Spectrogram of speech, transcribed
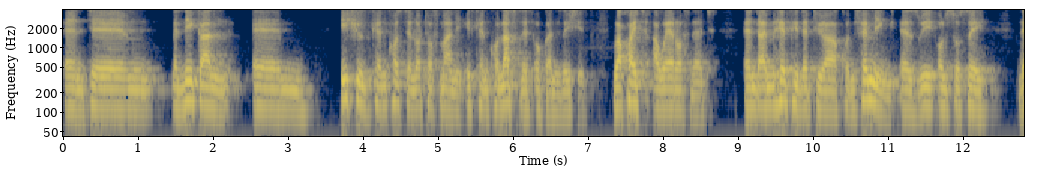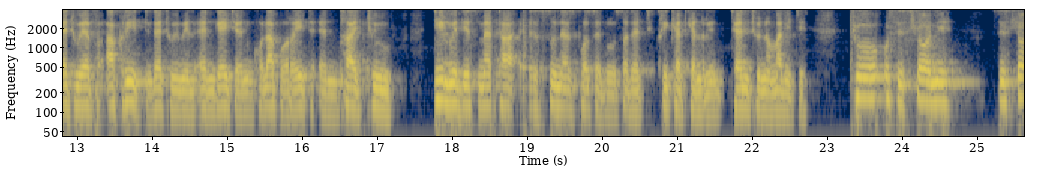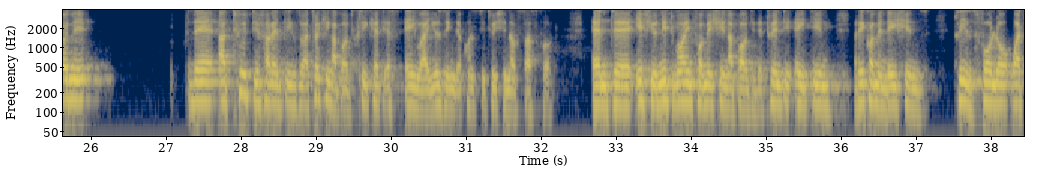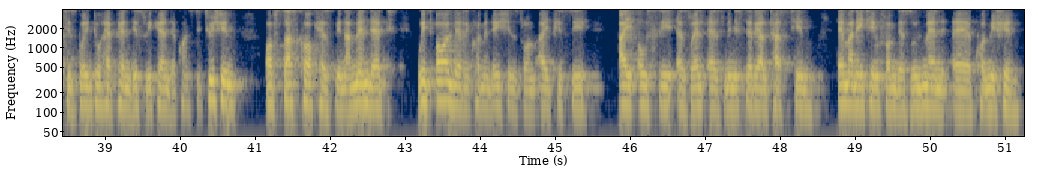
And um, the legal um, issues can cost a lot of money. It can collapse that organization. We are quite aware of that. And I'm happy that you are confirming, as we also say, that we have agreed that we will engage and collaborate and try to deal with this matter as soon as possible so that cricket can return to normality. To Sisloni, Sisloni, there are two different things. We are talking about Cricket SA, we are using the constitution of SASCOC. And uh, if you need more information about the 2018 recommendations, please follow what is going to happen this weekend. The constitution of SASCOC has been amended with all the recommendations from IPC, IOC, as well as ministerial task team emanating from the Zulman uh, Commission.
